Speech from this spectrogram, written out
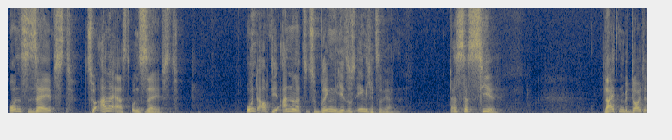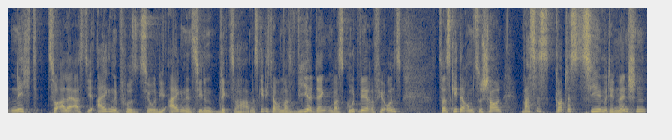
uns selbst, zuallererst uns selbst, und auch die anderen dazu zu bringen, Jesus ähnlicher zu werden. Das ist das Ziel. Leiten bedeutet nicht zuallererst die eigene Position, die eigenen Ziele im Blick zu haben. Es geht nicht darum, was wir denken, was gut wäre für uns, sondern es geht darum zu schauen, was ist Gottes Ziel mit den Menschen,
